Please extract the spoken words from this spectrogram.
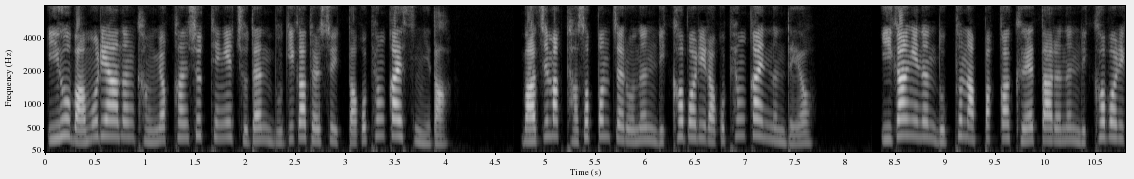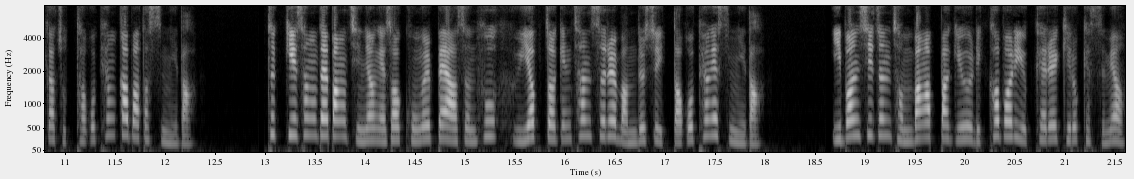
이후 마무리하는 강력한 슈팅이 주된 무기가 될 수 있다고 평가했습니다. 마지막 다섯 번째로는 리커버리라고 평가했는데요. 이강인은 높은 압박과 그에 따르는 리커버리가 좋다고 평가받았습니다. 특히 상대방 진영에서 공을 빼앗은 후 위협적인 찬스를 만들 수 있다고 평했습니다. 이번 시즌 전방 압박 이후 리커버리 6회를 기록했으며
